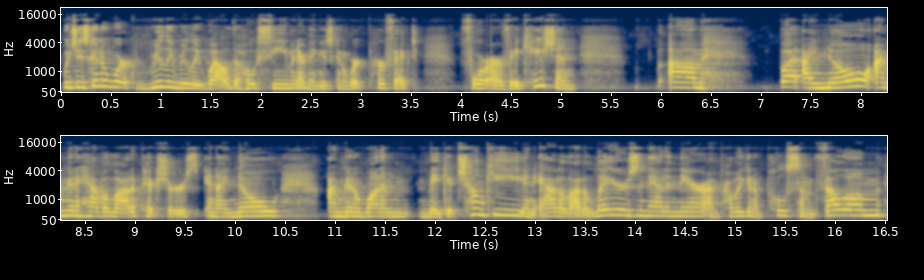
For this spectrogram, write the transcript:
which is going to work really, really well. The whole theme and everything is going to work perfect for our vacation. Um, but I know I'm going to have a lot of pictures and I know I'm going to want to make it chunky and add a lot of layers and that in there. I'm probably going to pull some vellum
